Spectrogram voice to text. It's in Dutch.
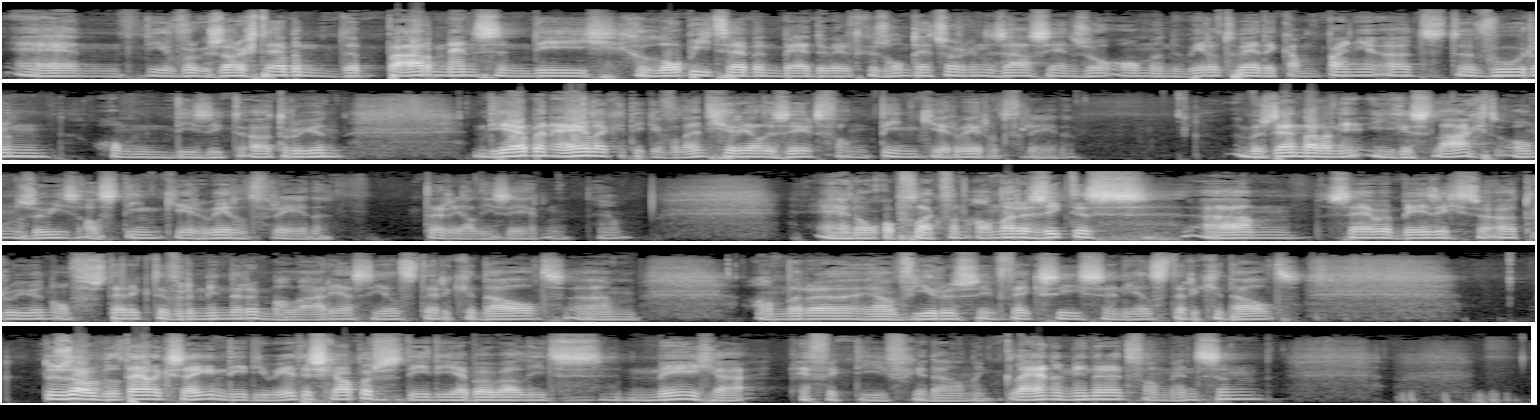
en die ervoor gezorgd hebben, de paar mensen die gelobbyd hebben bij de Wereldgezondheidsorganisatie en zo om een wereldwijde campagne uit te voeren om die ziekte uit te roeien, die hebben eigenlijk het equivalent gerealiseerd van tien keer wereldvrede. We zijn daar in geslaagd om zoiets als tien keer wereldvrede te realiseren. Ja. En ook op vlak van andere ziektes um, zijn we bezig ze uitroeien of sterk te verminderen. Malaria is heel sterk gedaald. Um, andere ja, virusinfecties zijn heel sterk gedaald. Dus dat wil eigenlijk zeggen, die, die wetenschappers die, die hebben wel iets mega effectief gedaan. Een kleine minderheid van mensen.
